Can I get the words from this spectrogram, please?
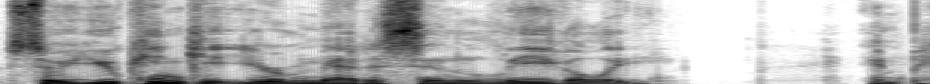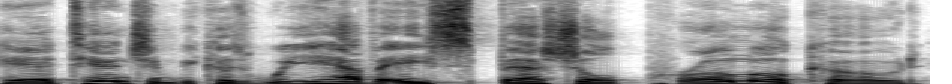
so you can get your medicine legally. And pay attention because we have a special promo code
